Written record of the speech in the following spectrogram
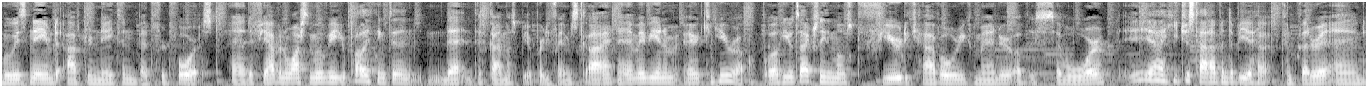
Who is named after Nathan Bedford Forrest. And if you haven't watched the movie, you're probably thinking that this guy must be a pretty famous guy and maybe an American hero. Well, he was actually the most feared cavalry commander of the Civil War. Yeah, he just happened to be a Confederate and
